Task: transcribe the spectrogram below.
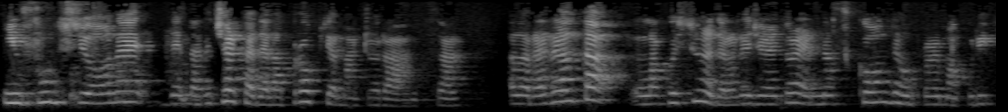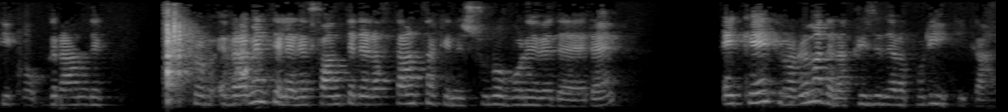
in funzione della ricerca della propria maggioranza. Allora, in realtà la questione della legge elettorale nasconde un problema politico grande, è veramente l'elefante nella stanza che nessuno vuole vedere, e che è il problema della crisi della politica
